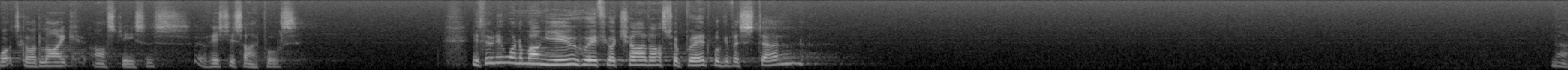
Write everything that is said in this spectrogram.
What's God like? asked Jesus of his disciples. Is there anyone among you who, if your child asks for bread, will give a stone? No,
